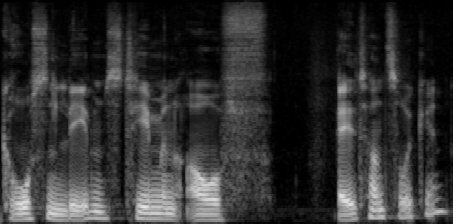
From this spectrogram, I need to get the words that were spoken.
großen Lebensthemen auf Eltern zurückgehen?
